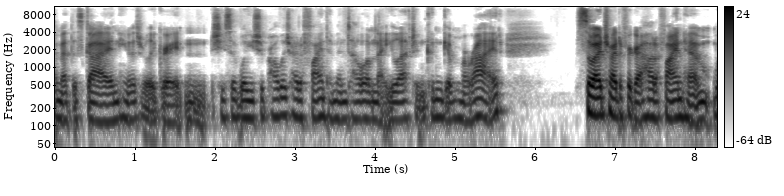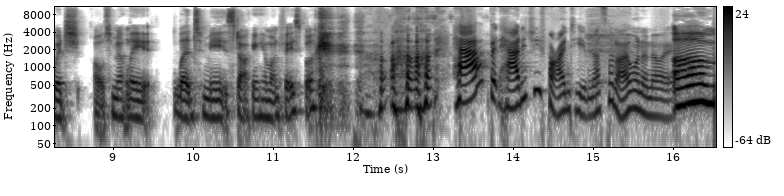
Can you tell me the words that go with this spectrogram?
I met this guy and he was really great. And she said, well, you should probably try to find him and tell him that you left and couldn't give him a ride. So I tried to figure out how to find him, which ultimately led to me stalking him on Facebook. how? But how did you find him? That's what I want to know. Um,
